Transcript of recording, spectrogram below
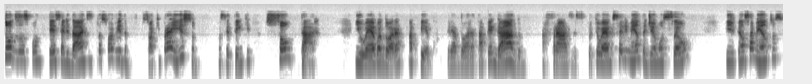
todas as potencialidades para sua vida. Só que para isso você tem que soltar. E o ego adora apego. Ele adora estar apegado a frases, porque o ego se alimenta de emoção e de pensamentos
